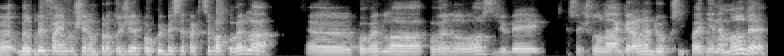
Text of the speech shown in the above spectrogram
Eh, byl by fajn už jenom proto, že pokud by se pak třeba povedla, eh, povedla, povedla los, že by se šlo na Granadu, případně na Molde,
